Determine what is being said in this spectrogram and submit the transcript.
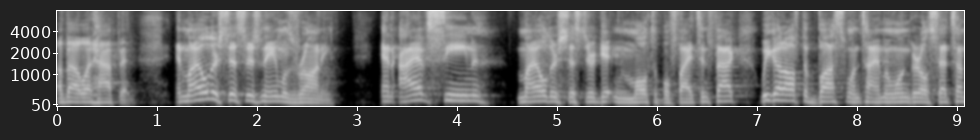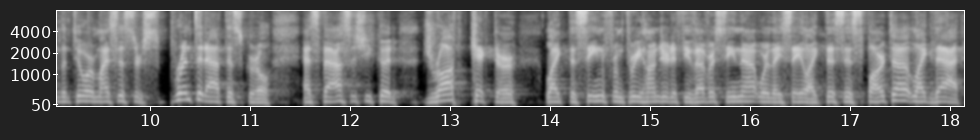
about what happened. And my older sister's name was Ronnie. And I have seen my older sister get in multiple fights. In fact, we got off the bus one time and one girl said something to her. My sister sprinted at this girl as fast as she could, drop kicked her, like the scene from 300, if you've ever seen that, where they say, like, this is Sparta, like that,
